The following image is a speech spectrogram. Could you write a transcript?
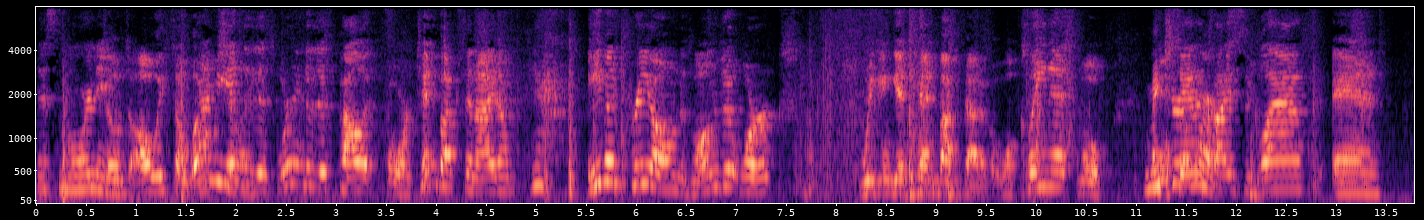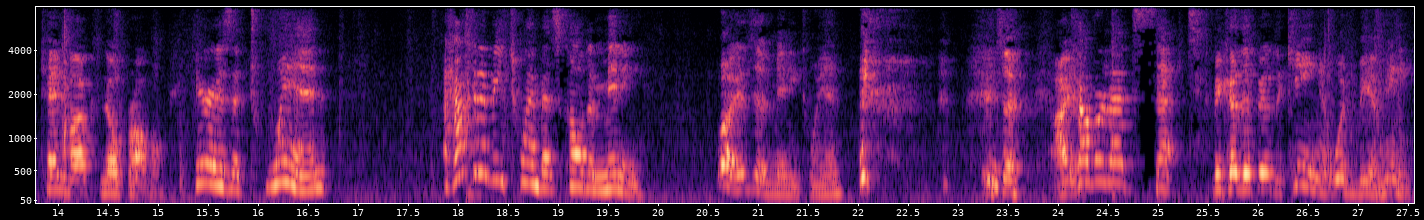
this morning. So it's always so. What are we into this? We're into this pallet for ten bucks an item. yeah. Even pre-owned, as long as it works, we can get ten bucks out of it. We'll clean it. We'll Make we'll sure it sanitize works. the glass, and ten bucks, no problem. Here is a twin. How can it be twin but it's called a mini? Well, it's a mini twin. it's a I Coverlet set. because if it was a king, it wouldn't be a mini.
